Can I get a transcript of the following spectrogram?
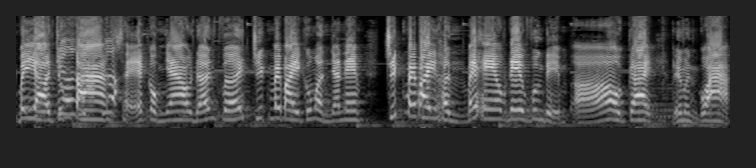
bây giờ chúng ta sẽ cùng nhau đến với chiếc máy bay của mình nha anh em. Chiếc máy bay hình bé heo đeo vương điểm. Ờ ok để mình qua.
